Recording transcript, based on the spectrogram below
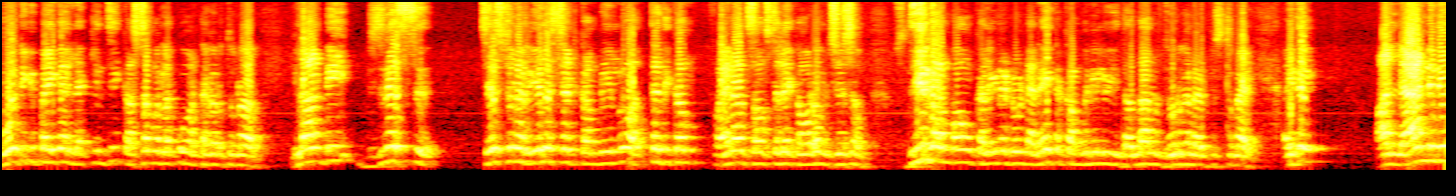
కోటికి పైగా లెక్కించి కస్టమర్లకు అంటగడుతున్నారు. ఇలాంటి బిజినెస్ చేస్తున్న రియల్ ఎస్టేట్ కంపెనీలు అత్యధికం ఫైనాన్స్ సంస్థలే కావడం విశేషం. సుదీర్ఘ అనుభవం కలిగినటువంటి అనేక కంపెనీలు ఈ దందాను జోరుగా నడిపిస్తున్నాయి. అయితే ఆ ల్యాండ్ని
